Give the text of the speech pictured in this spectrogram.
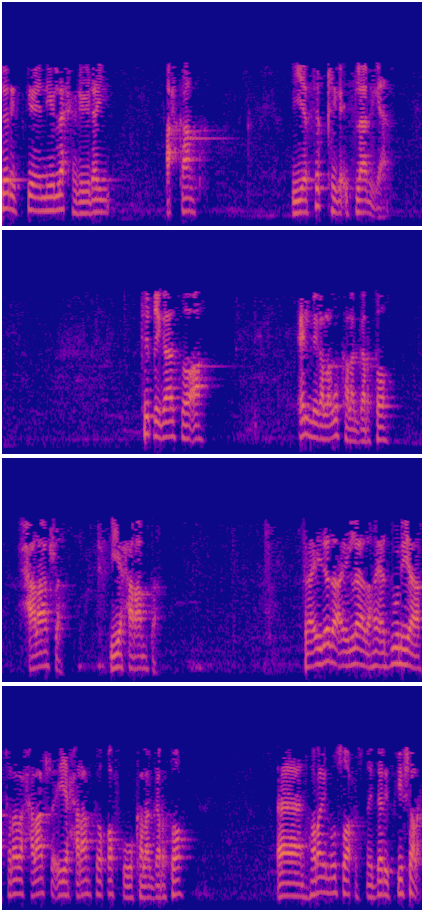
dariskeenii la xidhiidhay axkaamta iyo fiqiga islaamiga. Fiqigaas oo ah cilmiga lagu kala garto xalaasha iyo xaraamta. Faa'iidada ay leedahay adduun iyo aakhirada xalaasha iyo xaraamta qofku uu kala garto horeynu u soo xusnay dariskii shalay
